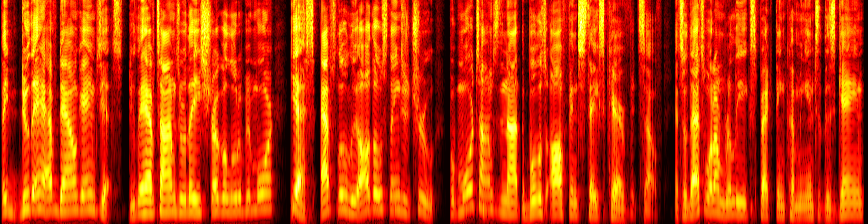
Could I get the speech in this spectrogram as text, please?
They do they have down games? Yes. Do they have times where they struggle a little bit more? Yes, absolutely. All those things are true. But more times than not, the Bulls' offense takes care of itself. And so that's what I'm really expecting coming into this game.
